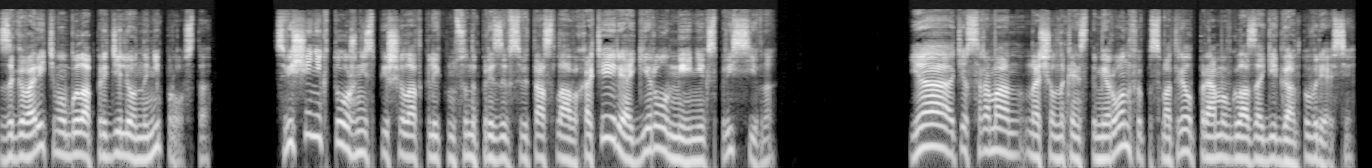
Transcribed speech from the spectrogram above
Заговорить ему было определенно непросто. Священник тоже не спешил откликнуться на призыв Святослава, хотя и реагировал менее экспрессивно. «Я, отец Роман», — начал наконец-то Миронов и посмотрел прямо в глаза гиганту в рясе.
